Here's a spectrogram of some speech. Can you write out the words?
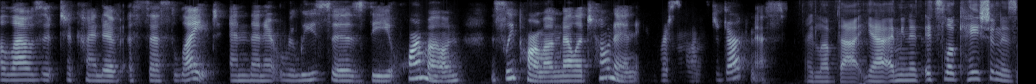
allows it to kind of assess light, and then it releases the hormone, the sleep hormone, melatonin, in response to darkness. I love that. Yeah. I mean, it, its location is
